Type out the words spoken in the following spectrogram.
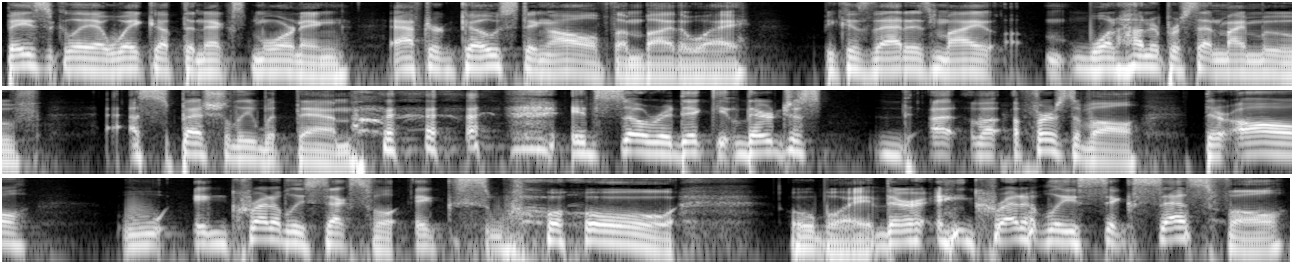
basically, I wake up the next morning after ghosting all of them, by the way, because that is my 100% my move, especially with them. it's so ridiculous. They're just, uh, uh, first of all, they're all incredibly sexful. Ex- whoa, oh boy, they're incredibly successful.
